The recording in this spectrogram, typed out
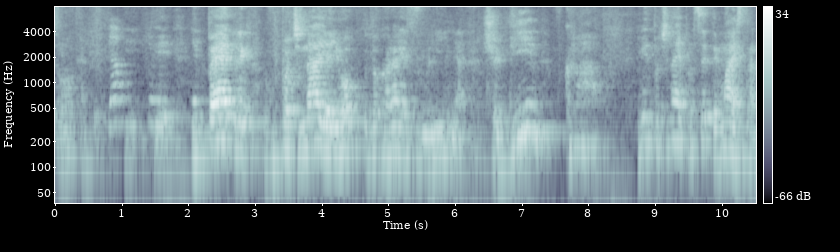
цокати і йти. І Петрик починає його докоряє сумління, що він вкрав. Він починає просити майстра,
